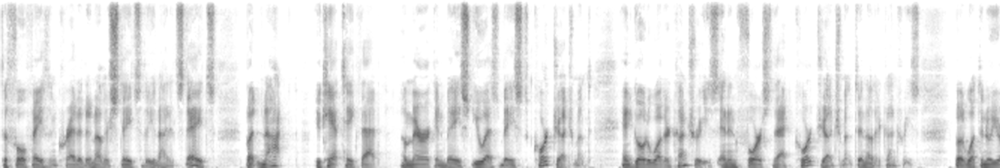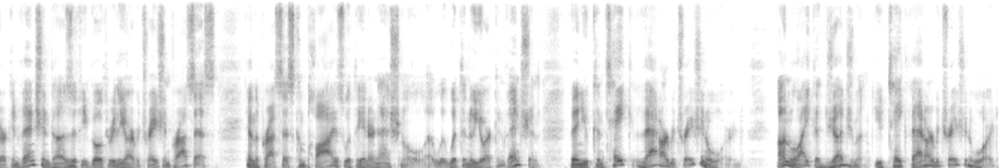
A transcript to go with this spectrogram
to full faith and credit in other states of the United States, but not, you can't take that American based, US based court judgment and go to other countries and enforce that court judgment in other countries. But what the New York Convention does, if you go through the arbitration process and the process complies with the international, uh, with the New York Convention, then you can take that arbitration award. Unlike a judgment, you take that arbitration award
